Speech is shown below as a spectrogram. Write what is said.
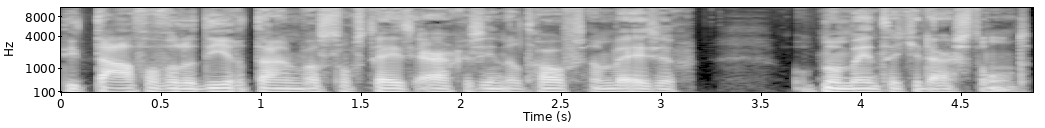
Die tafel van de dierentuin was nog steeds ergens in dat hoofd aanwezig. Op het moment dat je daar stond.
